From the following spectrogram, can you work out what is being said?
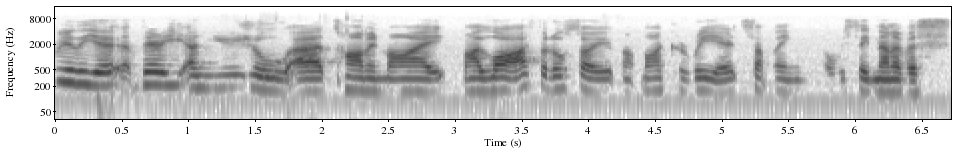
really a, very unusual uh, time in my, my life, but also my career. It's something obviously none of us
